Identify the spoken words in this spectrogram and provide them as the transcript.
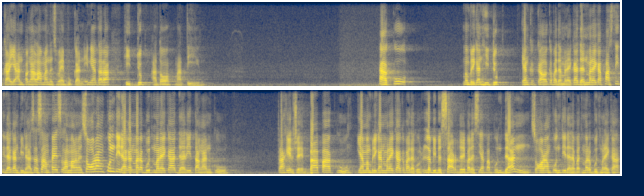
kekayaan pengalaman dan sebagainya bukan. Ini antara hidup atau mati. Aku memberikan hidup yang kekal kepada mereka dan mereka pasti tidak akan binasa sampai selama-lamanya. Seorang pun tidak akan merebut mereka dari tanganku. Terakhir saya, Bapakku yang memberikan mereka kepadaku lebih besar daripada siapa pun dan seorang pun tidak dapat merebut mereka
